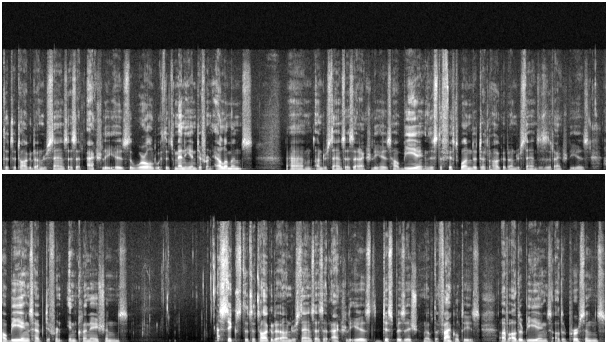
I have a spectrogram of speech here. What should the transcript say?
the Tathagata understands as it actually is the world with its many and different elements um, understands as it actually is how being, this is the fifth one that Tathagata understands as it actually is how beings have different inclinations. Sixth, the Tathagata understands as it actually is the disposition of the faculties of other beings, other persons.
